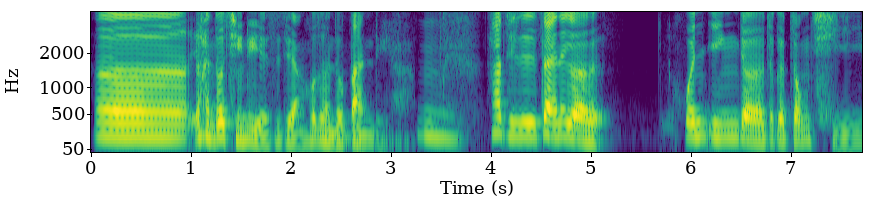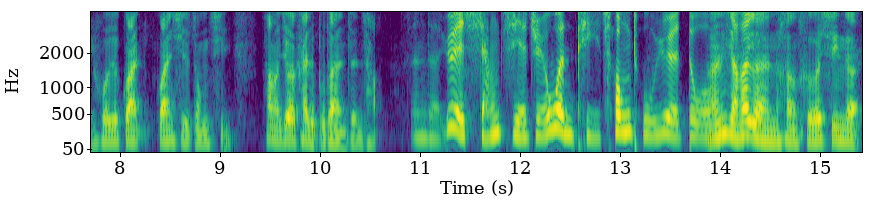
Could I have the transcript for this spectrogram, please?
呃，有很多情侣也是这样，或者很多伴侣啊，嗯，他其实，在那个婚姻的这个中期或者关关系的中期，他们就会开始不断的争吵。真的，越想解决问题，冲突越多。你讲那个很很核心的，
